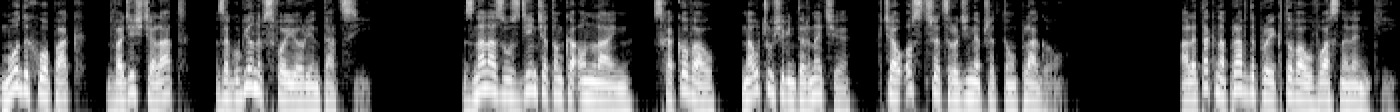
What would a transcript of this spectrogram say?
Młody chłopak, 20 lat, zagubiony w swojej orientacji. Znalazł zdjęcia Tomka online, schakował, nauczył się w internecie, chciał ostrzec rodzinę przed tą plagą. Ale tak naprawdę projektował własne lęki.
